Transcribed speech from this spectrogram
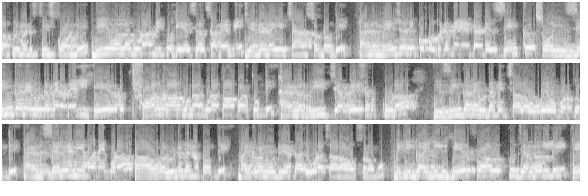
సప్లిమెంట్స్ తీసుకోండి. దీని వల్ల కూడా మీకు హెయిర్ సెల్స్ అనేవి జనరేట్ అయ్యే ఛాన్స్ ఉంటుంది. అండ్ మేజర్ ఇంకొక విటమిన్ ఏంటంటే జింక్. సో ఈ జింక్ అనే విటమిన్ అనేది హెయిర్ ఫాల్ కాకుండా కూడా కాపాడుతుంది. అండ్ రీజనరేషన్ కూడా ఈ జింక్ అనే విటమిన్ చాలా ఉపయోగపడుతుంది. అండ్ సెలేనియం అనే కూడా ఒక విటమిన్ ఉంటుంది. మైక్రో న్యూట్రియంట్ అది కూడా చాలా అవసరము. మీకు ఇంకా ఈ హెయిర్ ఫాల్కు జనరల్లీ ఏ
